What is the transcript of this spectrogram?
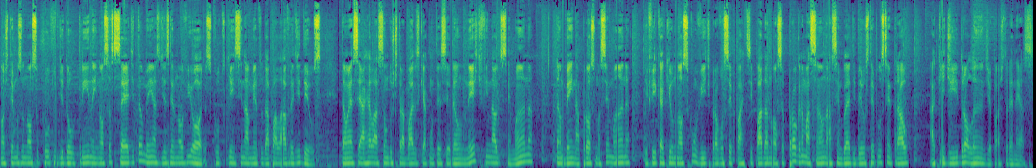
nós temos o nosso culto de doutrina em nossa sede também às 19 horas, culto de ensinamento da palavra de Deus. Então essa é a relação dos trabalhos que acontecerão neste final de semana, também na próxima semana, e fica aqui o nosso convite para você participar da nossa programação na Assembleia de Deus Templo Central aqui de Hidrolândia, pastor Enéas.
